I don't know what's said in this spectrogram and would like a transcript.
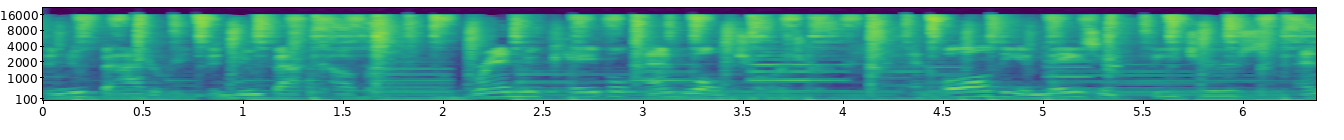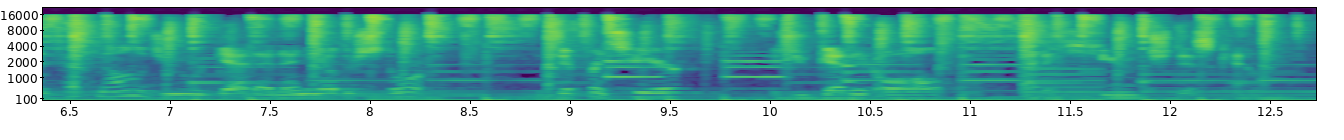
the new battery, the new back cover, a brand new cable and wall charger, all the amazing features and technology you would get at any other store. The difference here is you get it all at a huge discount.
